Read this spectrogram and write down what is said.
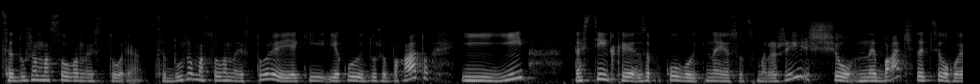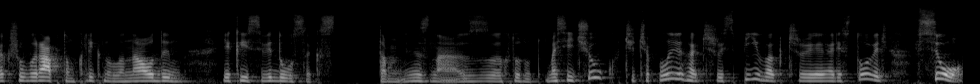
це дуже масована історія. Це дуже масована історія, які, якої дуже багато, і її настільки запаковують в неї соцмережі, що не бачите цього, якщо ви раптом клікнули на один якийсь відосик з там, не знаю, з хто тут Масійчук, чи Чаплига, чи Співак, чи Арістович, все.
